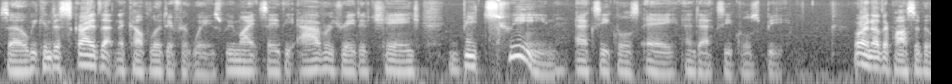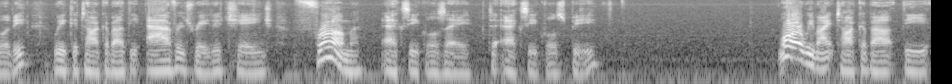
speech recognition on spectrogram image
So, we can describe that in a couple of different ways. We might say the average rate of change between x equals a and x equals b. Or another possibility, we could talk about the average rate of change from x equals a to x equals b. Or we might talk about the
